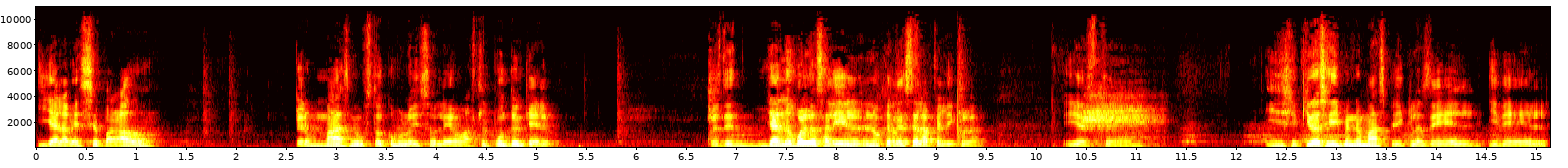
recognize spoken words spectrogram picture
y a la vez separado. Pero más me gustó cómo lo hizo Leo, hasta el punto en que él, pues de- ya no vuelve a salir en, en lo que resta de la película. Y este y dije, quiero seguir viendo más películas de él y de él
